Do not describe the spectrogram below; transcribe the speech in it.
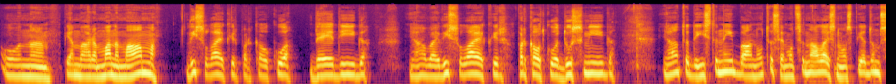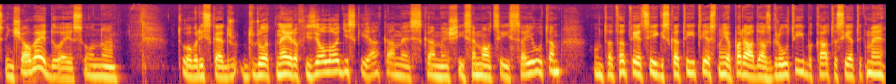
un, um, piemēram, mana mamma visu laiku ir par kaut ko bēdīga, ja? vai visu laiku ir par kaut ko dusmīga, ja? tad īstenībā nu, tas emocionālais nospiedums jau veidojas. Un, um, To var izskaidrot neirofizioloģiski, ja, kā, mēs, kā mēs šīs emocijas sajūtam. Un tad, attiecīgi, skatīties, nu, ja parādās grūtība, kā tas ietekmē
